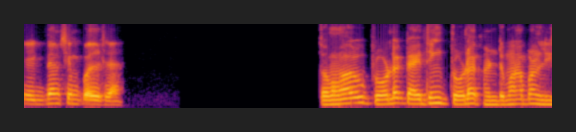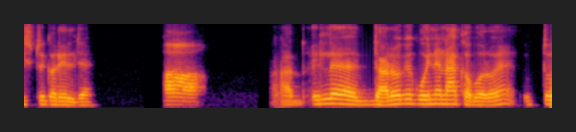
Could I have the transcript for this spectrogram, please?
એકદમ સિમ્પલ છે. તમારું પ્રોડક્ટ આઈ થિંક પ્રોડક્ટ હન્ટમાં પણ લિસ્ટ કરેલ છે. હા, એટલે ધારો કે કોઈને ના ખબર હોય તો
